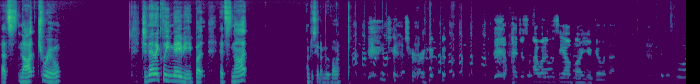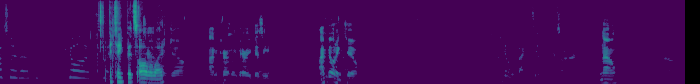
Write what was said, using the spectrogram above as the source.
That's not true. Genetically, maybe, but it's not. I'm just gonna move on. True. I just I wanted to see how far you'd go with that. I watched that happen. God. I take bits all the way. Joe. I'm currently very busy. I'm building too. I'm building. I'm gonna look back and see a penis, aren't I? No. Oh, okay.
